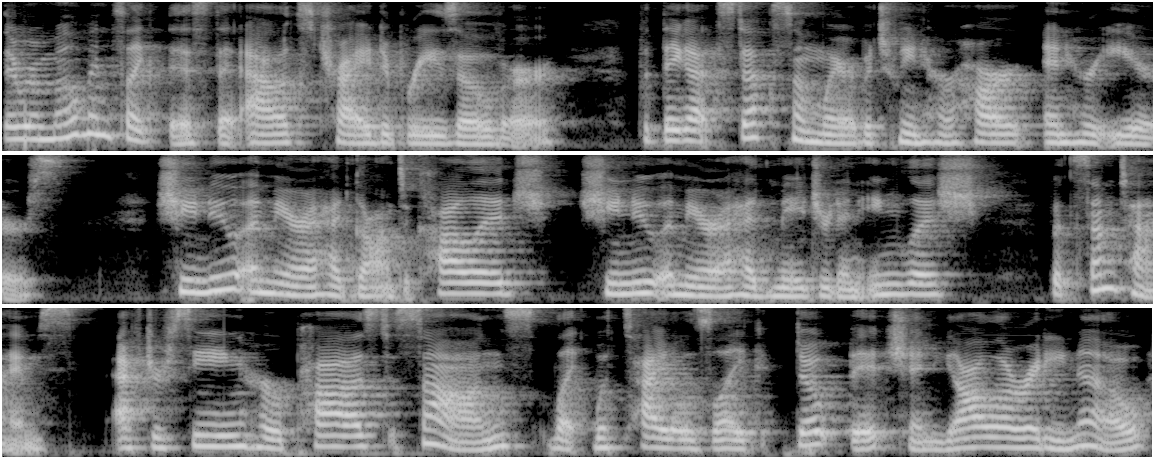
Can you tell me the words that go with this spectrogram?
There were moments like this that Alix tried to breeze over, but they got stuck somewhere between her heart and her ears. She knew Emira had gone to college. She knew Emira had majored in English. But sometimes, after seeing her paused songs, like with titles like Dope Bitch and Y'all Already Know,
